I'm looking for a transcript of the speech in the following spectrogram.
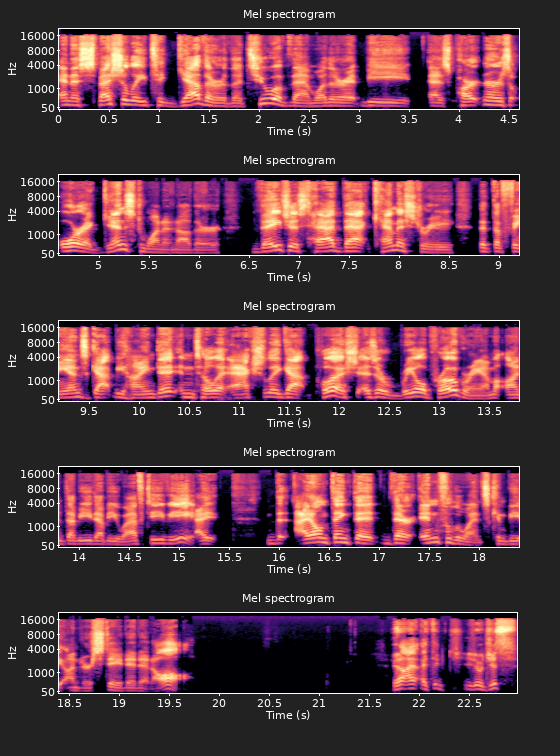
And especially together, the two of them, whether it be as partners or against one another, they just had that chemistry that the fans got behind it until it actually got pushed as a real program on WWF TV. I I don't think that their influence can be understated at all. Yeah, I, I think you know, just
